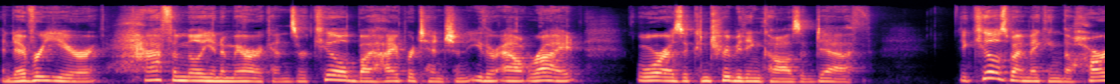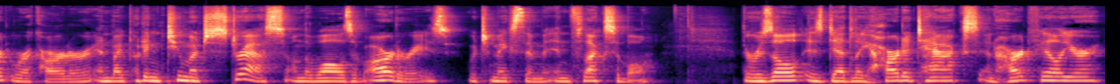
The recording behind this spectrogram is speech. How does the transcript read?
and every year, half a million Americans are killed by hypertension either outright or as a contributing cause of death. It kills by making the heart work harder and by putting too much stress on the walls of arteries, which makes them inflexible. The result is deadly heart attacks and heart failure,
